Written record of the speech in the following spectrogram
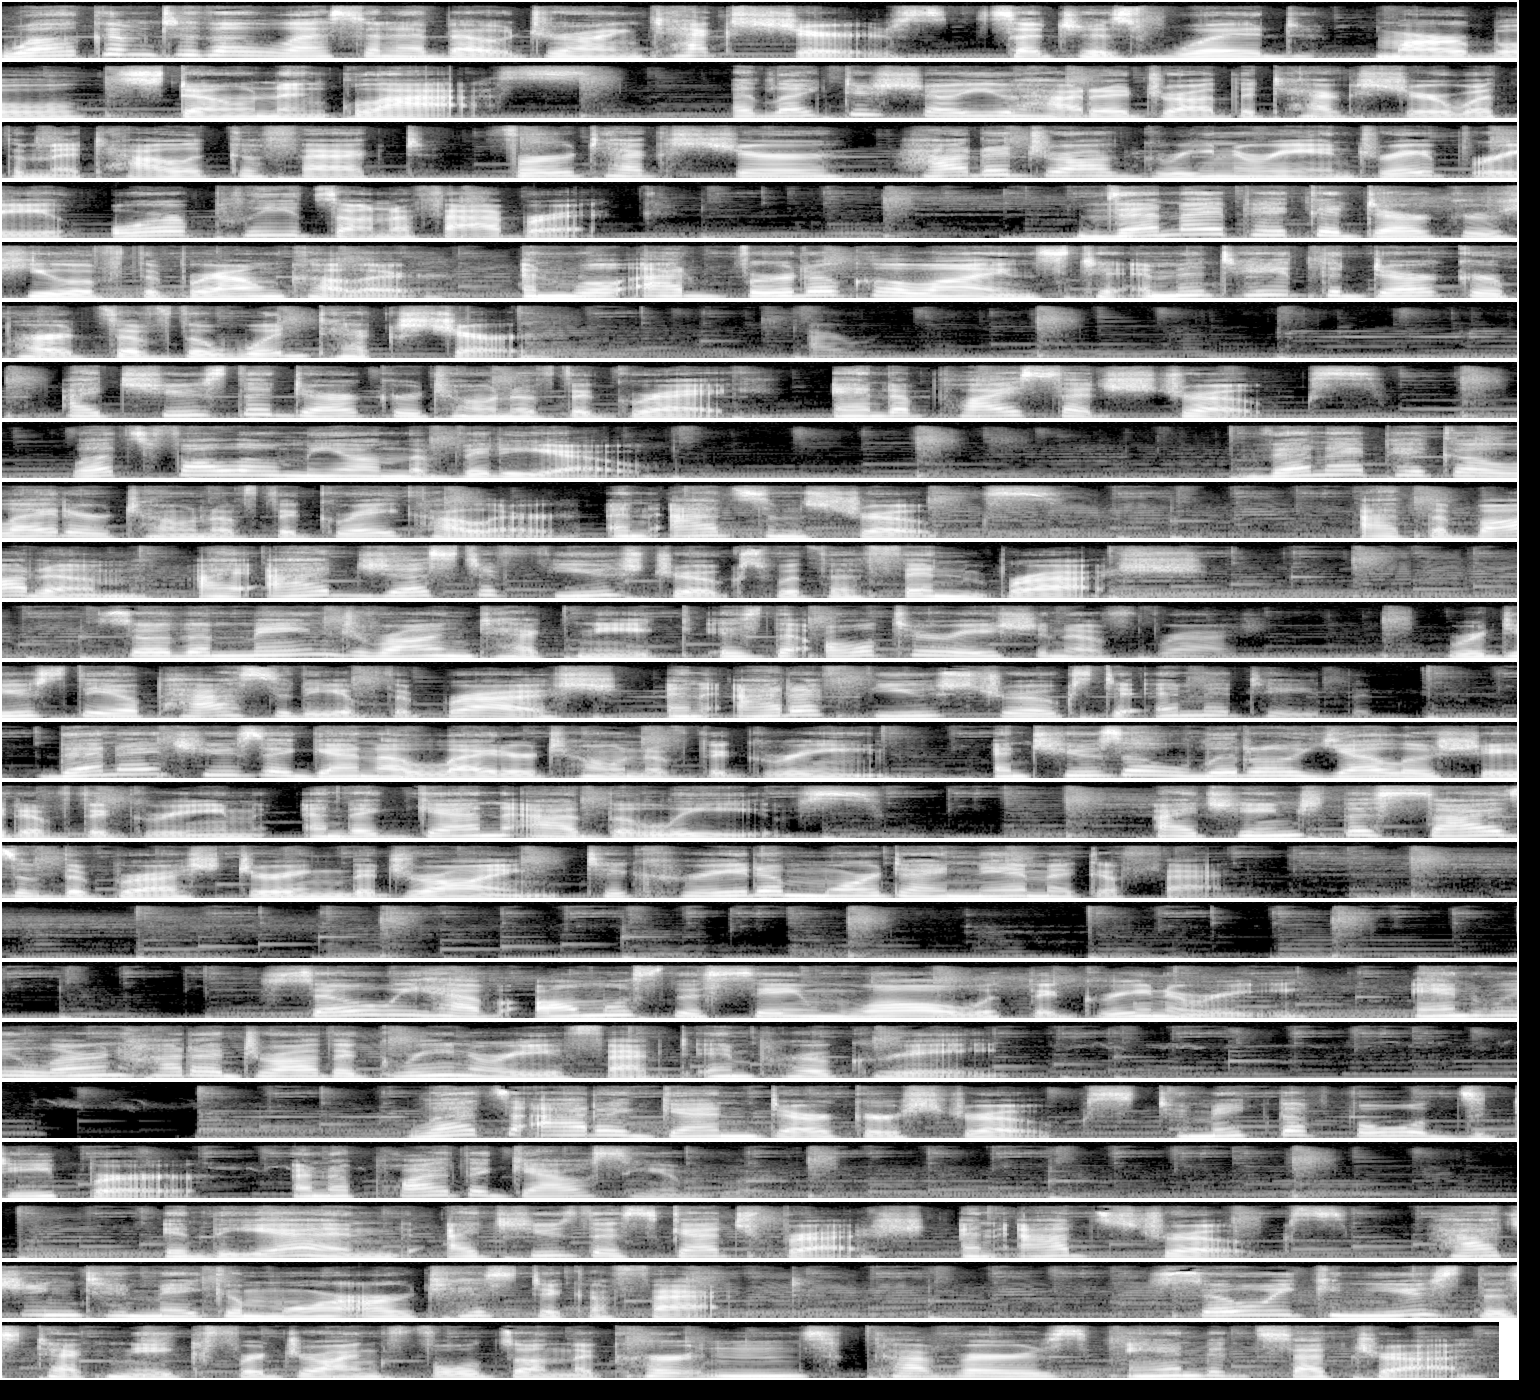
Welcome to the lesson about drawing textures, such as wood, marble, stone, and glass. I'd like to show you how to draw the texture with the metallic effect, fur texture, how to draw greenery and drapery, or pleats on a fabric. Then I pick a darker hue of the brown color, and will add vertical lines to imitate the darker parts of the wood texture. I choose the darker tone of the gray, and apply such strokes. Let's follow me on the video. Then I pick a lighter tone of the gray color and add some strokes. At the bottom, I add just a few strokes with a thin brush. So the main drawing technique is the alteration of brush. Reduce the opacity of the brush and add a few strokes to imitate the then I choose again a lighter tone of the green, and choose a little yellow shade of the green and again add the leaves. I change the size of the brush during the drawing to create a more dynamic effect. So we have almost the same wall with the greenery, and we learn how to draw the greenery effect in Procreate. Let's add again darker strokes to make the folds deeper and apply the Gaussian blur. In the end, I choose a sketch brush and add strokes, hatching to make a more artistic effect. So we can use this technique for drawing folds on the curtains, covers, and etc.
